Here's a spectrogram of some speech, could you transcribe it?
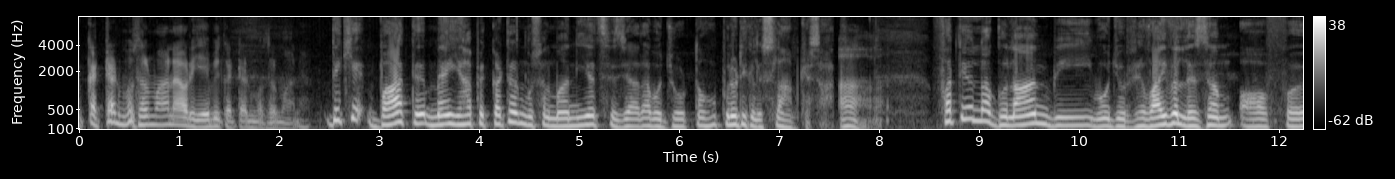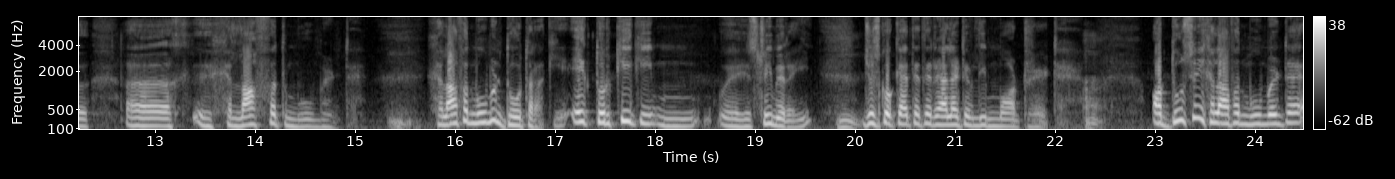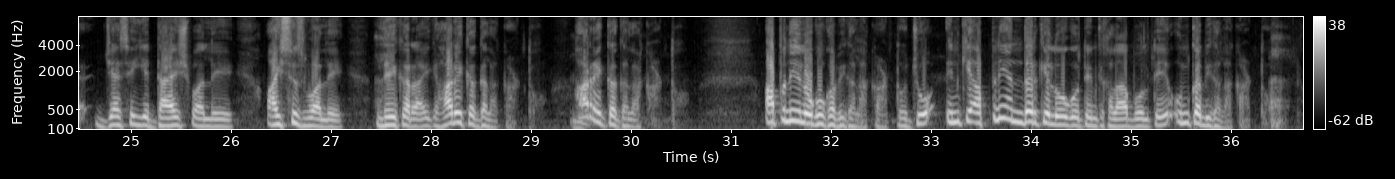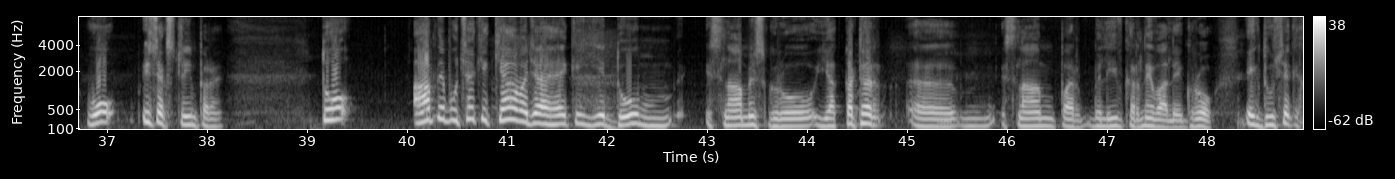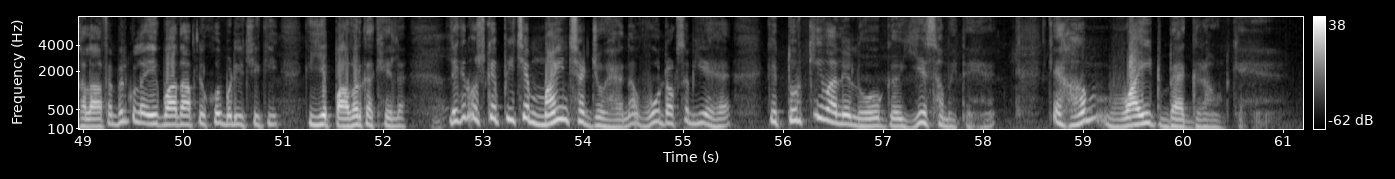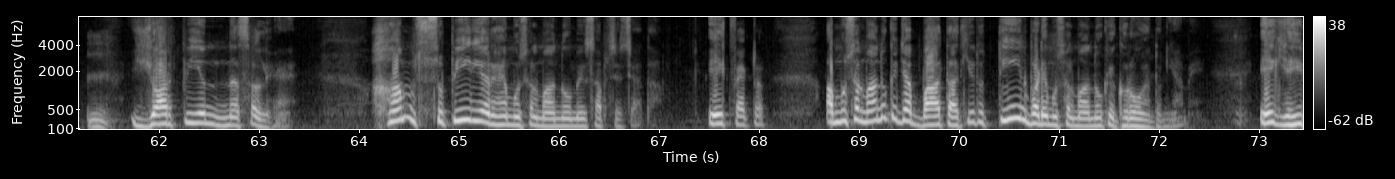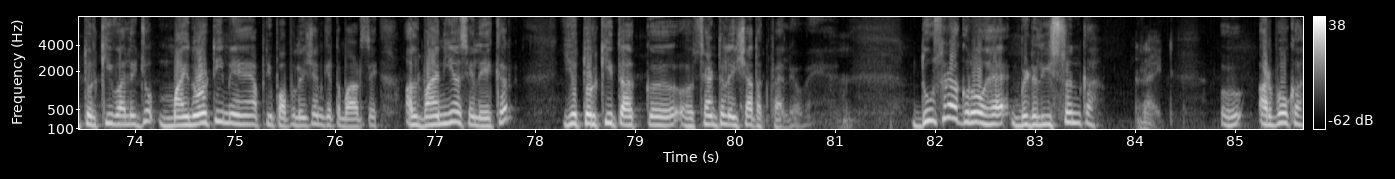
کٹر مسلمان ہے اور یہ بھی کٹر مسلمان ہے دیکھیے بات میں یہاں پہ کٹر مسلمانیت سے زیادہ وہ جوڑتا ہوں پولیٹیکل اسلام کے ساتھ۔ فتح اللہ گلان بھی وہ جو ریوائولزم آف خلافت موومنٹ ہے۔ خلافت موومنٹ دو طرح کی ہے۔ ایک ترکی کی ہسٹری میں رہی جس کو کہتے تھے ریلیٹیولی ماڈریٹ ہے۔ ہاں۔ اور دوسری خلافت موومنٹ ہے جیسے یہ داعش والے آئسس والے لے کر آئے کہ ہر ایک کا گلا کاٹ دو۔ ہر ایک کا گلا کاٹ دو۔ اپنے لوگوں کا بھی گلا کاٹ دو۔ جو ان کے اپنے اندر کے لوگ ہوتے ہیں ان کے خلاف بولتے ہیں ان کا بھی گلا کاٹ دو۔ وہ اس ایکسٹریم پر ہیں۔ تو آپ نے پوچھا کہ کیا وجہ ہے کہ یہ دو اسلامس گروہ یا کٹر اسلام پر بلیو کرنے والے گروہ ایک دوسرے کے خلاف ہیں۔ بالکل، ایک بات آپ نے خود بڑی اچھی کی کہ یہ پاور کا کھیل ہے۔ لیکن اس کے پیچھے مائنڈ سیٹ جو ہے نا، وہ ڈاکٹر صاحب یہ ہے کہ ترکی والے لوگ یہ سمجھتے ہیں کہ ہم وائٹ بیک گراؤنڈ کے ہیں۔ یورپین نسل ہیں۔ ہم سپیریئر ہیں مسلمانوں میں سب سے زیادہ۔ ایک فیکٹر اب مسلمانوں کی جب بات آتی ہے تو تین بڑے مسلمانوں کے گروہ ہیں دنیا میں۔ ایک یہی ترکی والے جو مائنورٹی میں ہیں اپنی پاپولیشن کے اعتبار سے البانیہ سے لے کر یہ ترکی تک سینٹرل ایشیا تک پھیلے ہوئے ہیں۔ دوسرا گروہ ہے مڈل ایسٹرن کا رائٹ عربوں کا۔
